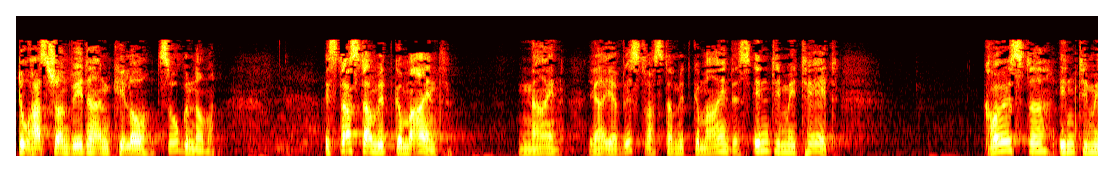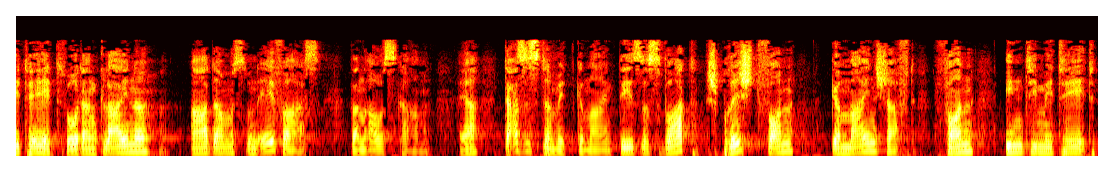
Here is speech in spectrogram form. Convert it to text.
du hast schon wieder ein Kilo zugenommen? Ist das damit gemeint? Nein. Ja, ihr wisst, was damit gemeint ist. Intimität. Größte Intimität, wo dann kleine Adams und Evas dann rauskamen. Ja, das ist damit gemeint. Dieses Wort spricht von Gemeinschaft, von Intimität.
